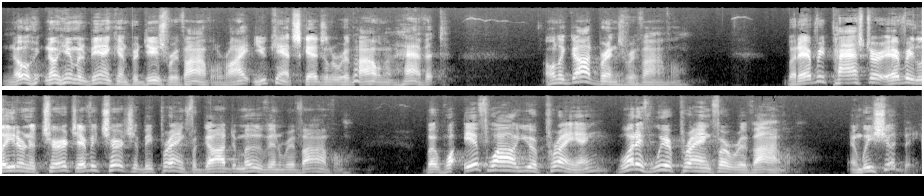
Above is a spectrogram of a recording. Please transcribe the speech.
No, no human being can produce revival, right? You can't schedule a revival and have it. Only God brings revival. But every pastor, every leader in the church, every church should be praying for God to move in revival. But if while you're praying, what if we're praying for revival? And we should be.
